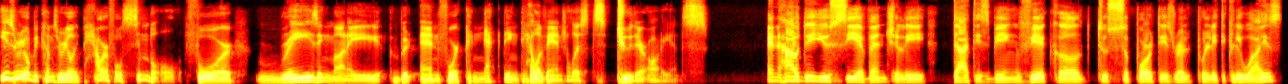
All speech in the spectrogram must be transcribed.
Israel becomes a really powerful symbol for raising money and for connecting televangelists to their audience. And how do you see eventually that is being vehicled to support Israel politically wise?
